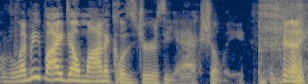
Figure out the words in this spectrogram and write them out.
Let me buy Delmonico's jersey. Actually, like,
